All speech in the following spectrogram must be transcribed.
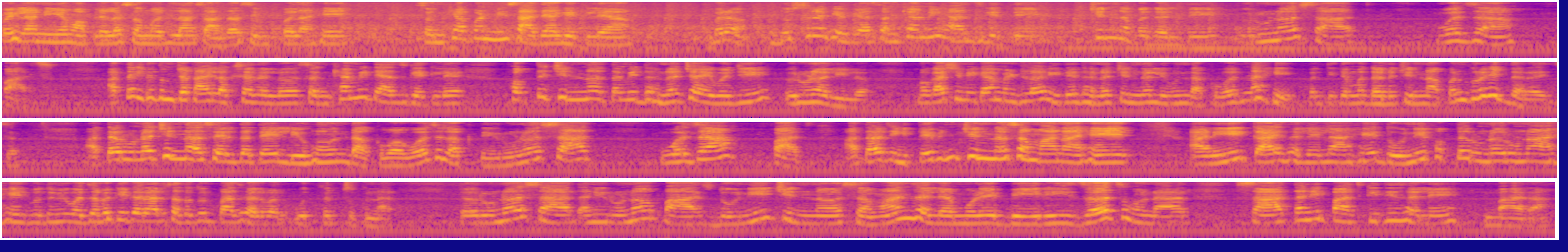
पहिला नियम आपल्याला समजला. साधा सिंपल आहे. संख्या पण मी साध्या घेतल्या. बरं दुसरं घेऊया. संख्या मी ह्याच घेते. चिन्ह बदलते. ऋण सात वजा पाच. आता इथे तुमच्या काय लक्षात आलं? संख्या मी त्याच घेतले. फक्त चिन्ह आता मी धनच्या ऐवजी ऋण लिहिलं. मग अशी मी काय म्हटलं? इथे धनचिन्ह लिहून दाखवत नाही. पण तिथे मग धनचिन्ह आपण गृहीत धरायचं. आता ऋणचिन्ह असेल तर ते लिहून दाखवावंच लागते. ऋण सात वजा पाच. आता इथे पण चिन्ह समान आहेत. आणि काय झालेलं आहे? दोन्ही फक्त ऋण ऋण आहेत. मग तुम्ही वजाबाकी कराल सातातून पाच घालवाल. उत्तर चुकणार. तर ऋण सात आणि ऋण पाच दोन्ही चिन्ह समान झाल्यामुळे बेरीजच होणार. सात आणि पाच किती झाले? बारा.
